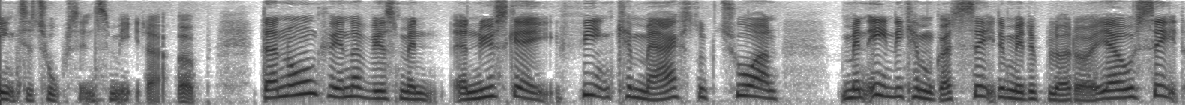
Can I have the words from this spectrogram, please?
1-2 cm op. Der er nogle kvinder, hvis man er nysgerrig, fint kan mærke strukturen, men egentlig kan man godt se det med det blotte øje. Jeg har jo set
